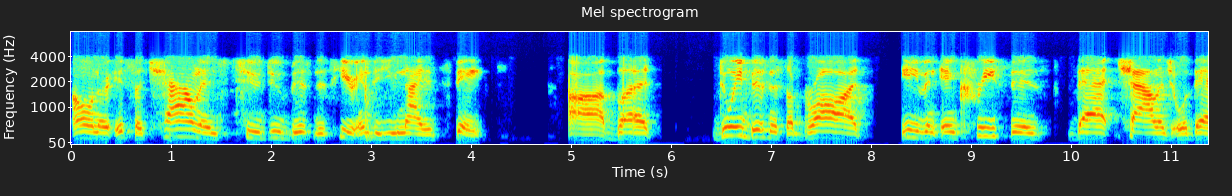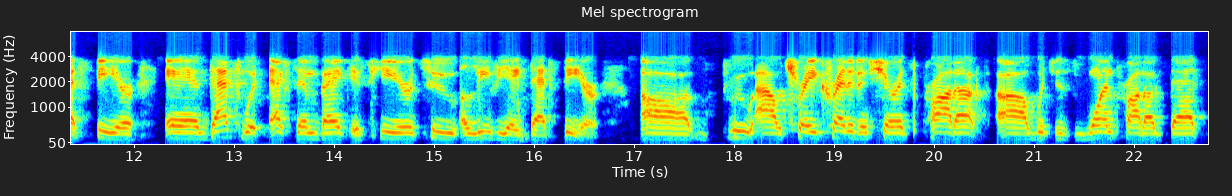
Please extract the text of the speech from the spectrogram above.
owner, it's a challenge to do business here in the United States. Uh, but doing business abroad even increases that challenge or that fear. And that's what Ex-Im Bank is here to alleviate that fear. Uh, through our trade credit insurance product, uh, which is one product that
